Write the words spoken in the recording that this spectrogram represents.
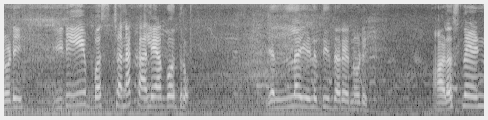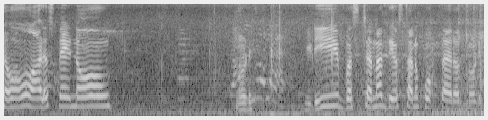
ನೋಡಿ, ಇಡೀ ಬಸ್ ಚೆನ್ನಾಗಿ ಖಾಲಿ ಆಗೋದ್ರು. ಎಲ್ಲ ಇಳಿದಿದ್ದಾರೆ ನೋಡಿ. ಅಳಸ್ನೆ ಹಣ್ಣು ಅಳಸ್ನೆ ಹಣ್ಣು. ನೋಡಿ, ಇಡೀ ಬಸ್ ಜನ ದೇವಸ್ಥಾನಕ್ಕೆ ಹೋಗ್ತಾ ಇರೋದು ನೋಡಿ.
